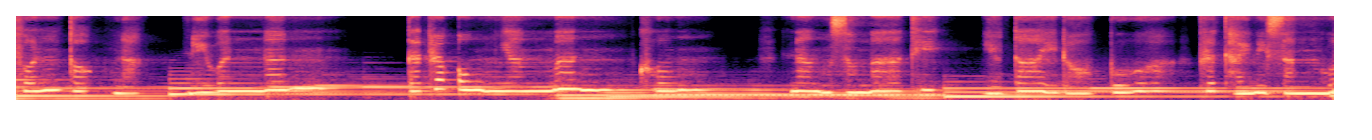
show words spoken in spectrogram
ฝนตกหนักในวันนั้น แต่พระองค์ยัง คงนั่งสมาธิอยู่ใต้ดอกบัว พระไทยในสั่นไหว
